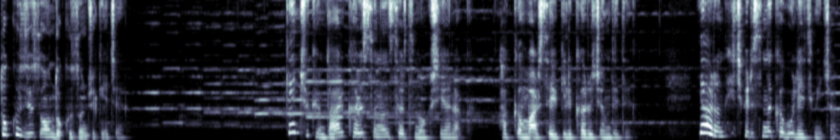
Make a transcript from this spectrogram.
919. Gece Genç hükümdar karısının sırtını okşayarak ''Hakkım var sevgili karıcığım'' dedi. ''Yarın hiçbirisini kabul etmeyeceğim.''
